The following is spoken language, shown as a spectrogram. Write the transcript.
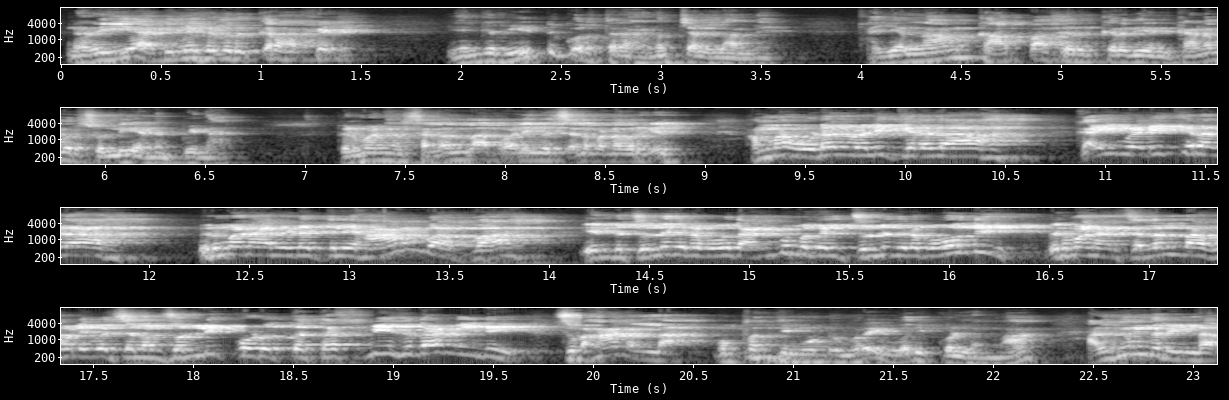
நிறைய அடிமைகள் இருக்கிறார்கள். எங்கள் வீட்டுக்கு ஒருத்தர் அனுப்பிச்சிடலாமே. கையெல்லாம் காப்பாக இருக்கிறது என் கணவர் சொல்லி அனுப்பினார். பெருமானார் செல்லல்லா வழிவு வஸல்லம் அம்மா உடல் வலிக்கிறதா? கை வலிக்கிறதா? பெருமானாரிடத்திலே ஆம் பாப்பா என்று சொல்லுகிற போது அன்பு மகள் சொல்லுகிற போது பெருமானார் செல்லல்லா அலைஹி செல்லம் சொல்லிக் கொடுத்த தஸ்மீது தான் இது. அல்லா முப்பத்தி மூன்று முறை ஓதிக்கொள்ளம்மா. அல்ஹம்துலில்லா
